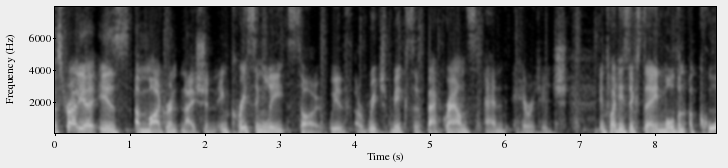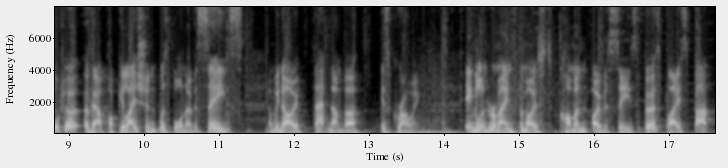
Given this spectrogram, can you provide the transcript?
Australia is a migrant nation, increasingly so, with a rich mix of backgrounds and heritage. In 2016, more than a quarter of our population was born overseas, and we know that number is growing. England remains the most common overseas birthplace, but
